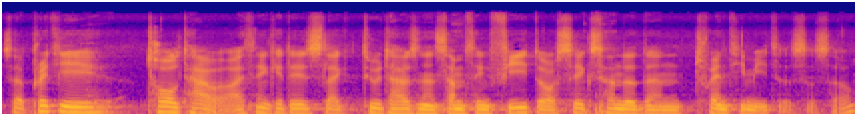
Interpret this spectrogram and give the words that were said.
So a pretty tall tower. I think it is like 2,000 and something feet or 620 meters or so.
